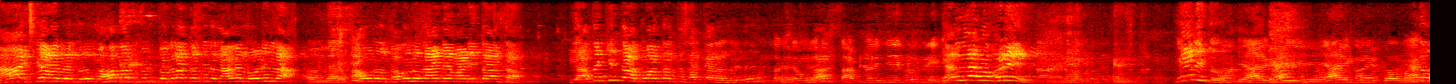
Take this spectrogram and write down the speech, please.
ನಾಚಿಕೆ ಆಗ್ಬೇಕು. ಮೊಹಮ್ಮದ್ ಬಿನ್ ತೊಗಲಕ್ಕಂತಿದ್ದ ನಾವೇ ನೋಡಿಲ್ಲ. ಅವನು ತಗೊಲು ನಾಣ್ಯ ಮಾಡಿದ್ದ ಅಂತ. ಈ ಅದಕ್ಕಿಂತ ಅದ್ವಾದಂತ ಅಂತ ಸರ್ಕಾರ ಅಂದ್ರೆ ಎಲ್ಲರೂ ಫ್ರೀ ಏನಿದು? ಯಾರಿಗೆ ಯಾರಿಗೆ ಬೇಕು? ಇದು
